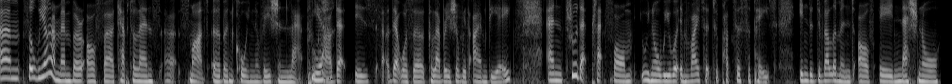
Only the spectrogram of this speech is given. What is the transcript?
Um, so, we are a member of uh, CapitaLand's uh, Smart Urban Co-Innovation Lab. Yeah. Uh, that is uh, that was a collaboration with IMDA, and through that platform, you know, we were invited to participate in the development of a national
